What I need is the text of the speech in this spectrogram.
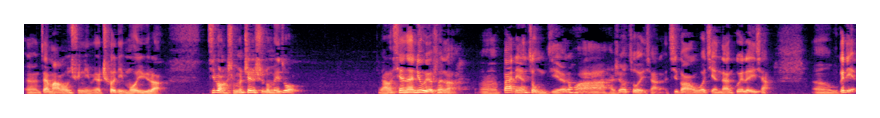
嗯，在马龙群里面彻底摸鱼了，基本上什么正事都没做。然后现在六月份了。嗯，半年总结的话还是要做一下的。基本上我简单归了一下，嗯，五个点。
